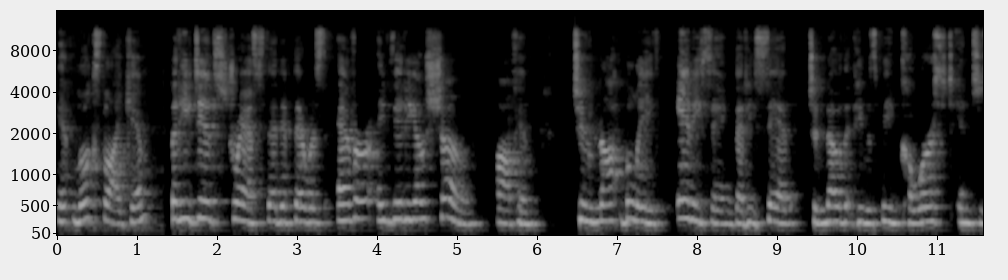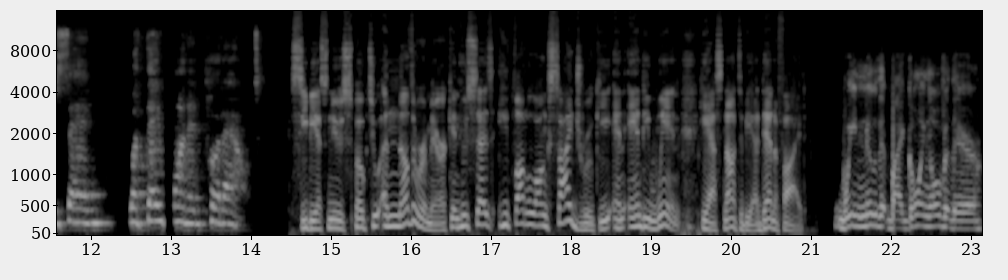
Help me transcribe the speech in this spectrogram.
It looks like him. But he did stress that if there was ever a video shown of him, to not believe anything that he said, to know that he was being coerced into saying what they wanted put out. CBS News spoke to another American who says he fought alongside Drueke and Andy Huynh. He asked not to be identified. We knew that by going over there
